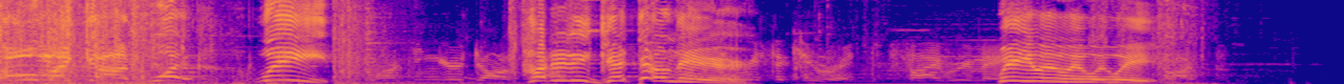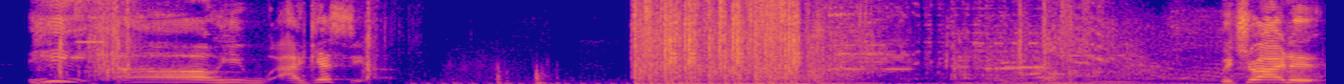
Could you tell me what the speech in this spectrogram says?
Oh my god, what? Wait! Marking your dog. How did he get down there? Resecure it. Five remain. Wait, wait, wait, wait, wait. He, oh, he, I guess he. We tried it.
